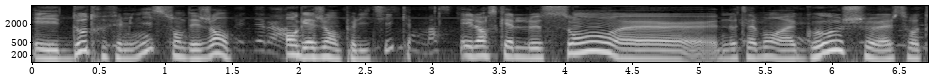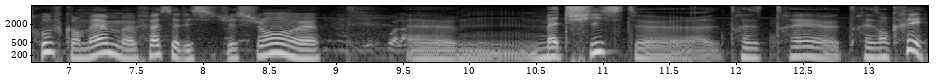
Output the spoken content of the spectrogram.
Et d'autres féministes sont des gens engagés en politique, et lorsqu'elles le sont, notamment à gauche, elles se retrouvent quand même face à des situations euh, machiste, euh, très, très, très ancré.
